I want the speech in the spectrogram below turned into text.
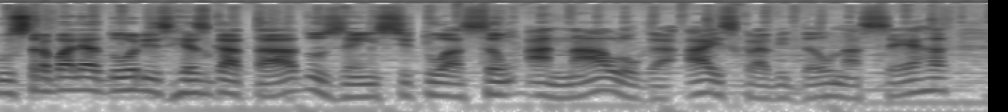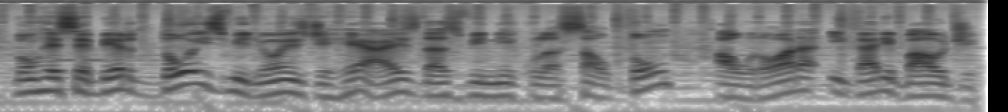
Os trabalhadores resgatados em situação análoga à escravidão na Serra vão receber 2 milhões de reais das vinícolas Salton, Aurora e Garibaldi.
